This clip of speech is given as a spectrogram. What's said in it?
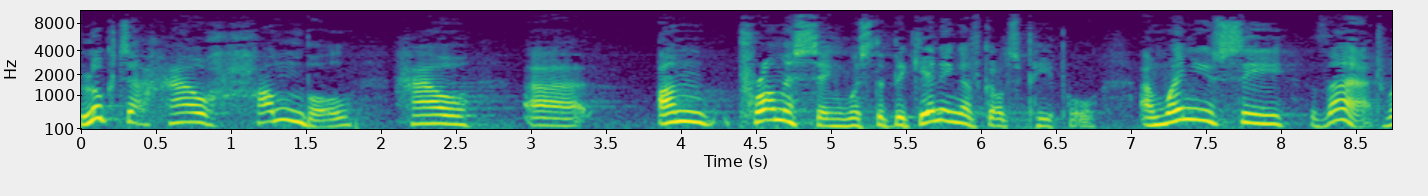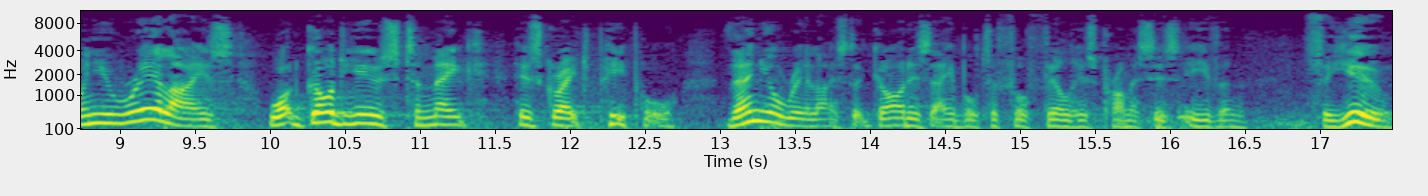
Look to how humble, how uh, unpromising was the beginning of God's people. And when you see that, when you realize what God used to make his great people, then you'll realize that God is able to fulfill his promises even for you.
